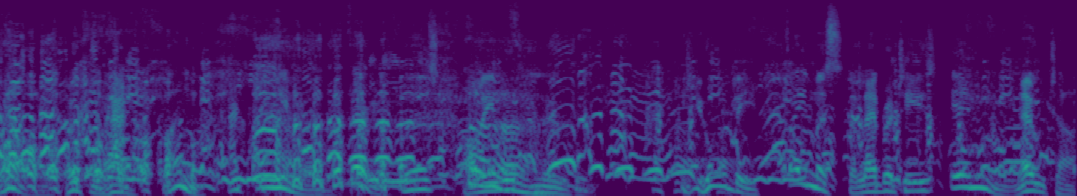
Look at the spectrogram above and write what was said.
Well, I hope you had fun acting in your very first Hollywood movie. You'll be famous celebrities in no time.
